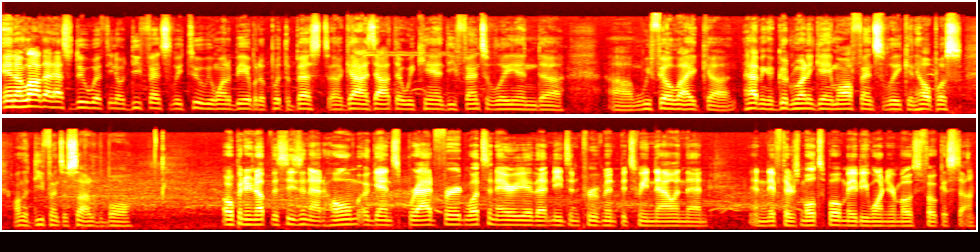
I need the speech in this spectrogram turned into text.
And a lot of that has to do with, you know, defensively too. We want to be able to put the best uh, guys out there we can defensively, and uh, uh, we feel like having a good running game offensively can help us on the defensive side of the ball opening up the season at home against Bradford. What's an area that needs improvement between now and then? And if there's multiple, maybe one you're most focused on.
